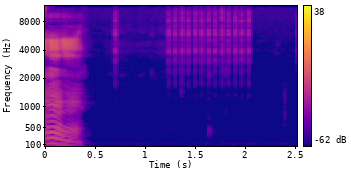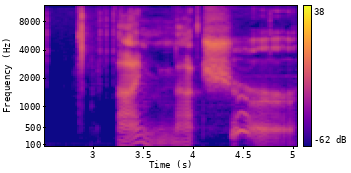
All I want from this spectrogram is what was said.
Hmm. I'm not sure.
